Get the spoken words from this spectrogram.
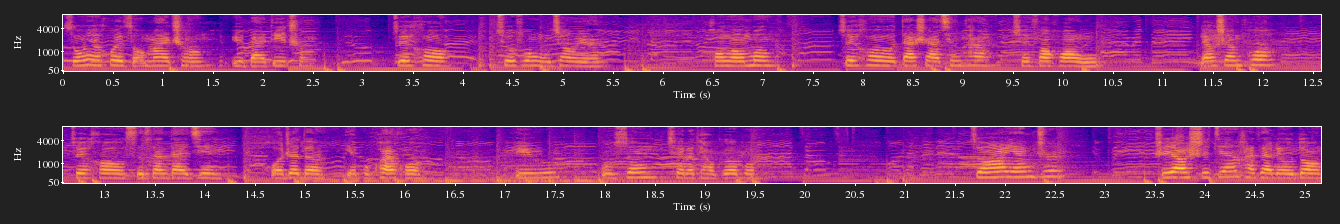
总也会走麦城与白帝城，最后秋风五丈原。《红楼梦》最后大厦倾塌，群芳荒芜。梁山坡最后死散殆尽，活着的也不快活，比如武松缺了条胳膊。总而言之。只要时间还在流动，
